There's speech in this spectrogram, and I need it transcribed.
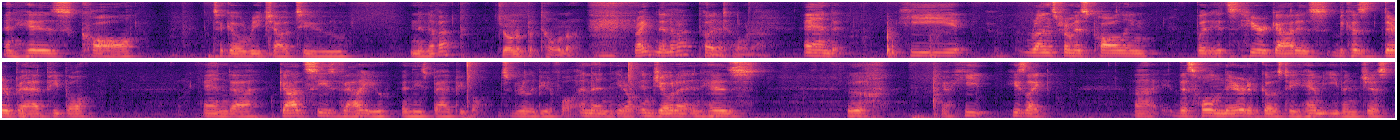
and his call to go reach out to Nineveh, jonah patona right? Nineveh? Patona. And he runs from his calling, but it's here God is because they're bad people. And uh, God sees value in these bad people. It's really beautiful. And then, you know, in Jonah and his, ugh, you know, he he's like, uh, this whole narrative goes to him even just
